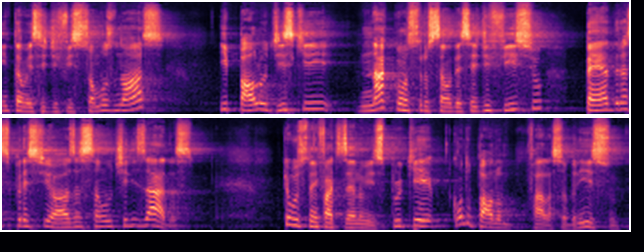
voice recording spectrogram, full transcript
Então, esse edifício somos nós, e Paulo diz que na construção desse edifício, pedras preciosas são utilizadas. Por que eu estou enfatizando isso? Porque quando Paulo fala sobre isso,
